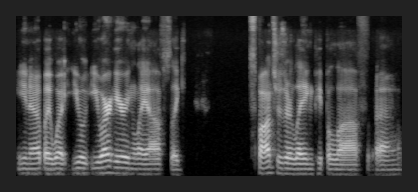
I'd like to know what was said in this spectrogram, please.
you know, but what you you are hearing layoffs, like sponsors are laying people off, um,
